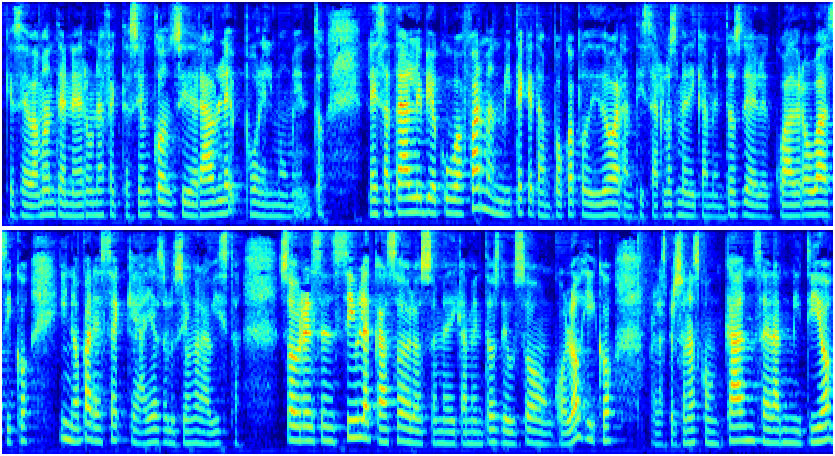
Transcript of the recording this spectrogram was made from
que se va a mantener una afectación considerable por el momento. La estatal BioCuba Pharma admite que tampoco ha podido garantizar los medicamentos del cuadro básico y no parece que haya solución a la vista. Sobre el sensible caso de los medicamentos de uso oncológico para las personas con cáncer, admitió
